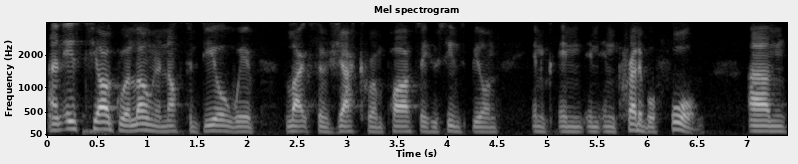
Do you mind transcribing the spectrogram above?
And is Thiago alone enough to deal with likes of Xhaka and Partey, who seem to be on in, in, in incredible form? Um,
